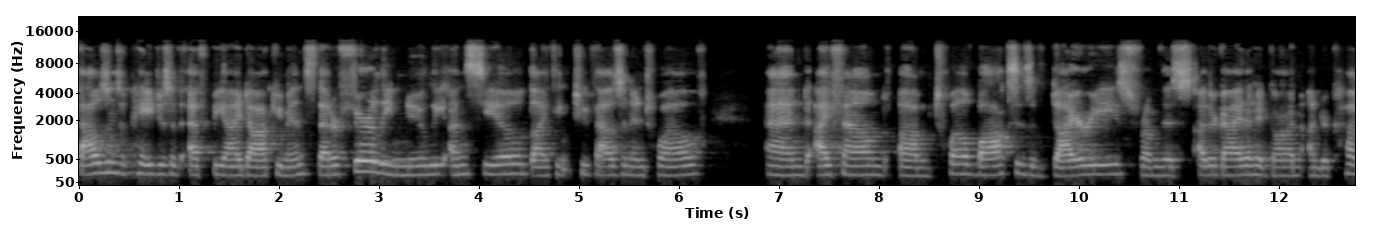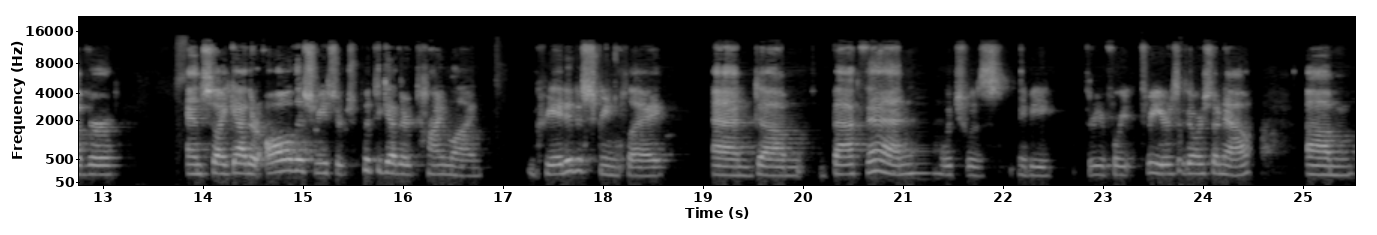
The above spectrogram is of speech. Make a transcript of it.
thousands of pages of FBI documents that are fairly newly unsealed, I think 2012. And I found um, 12 boxes of diaries from this other guy that had gone undercover. And so I gathered all this research, put together a timeline, created a screenplay. And um, back then, which was maybe three or four, three years ago or so now, um,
